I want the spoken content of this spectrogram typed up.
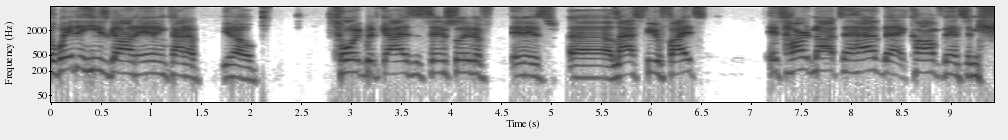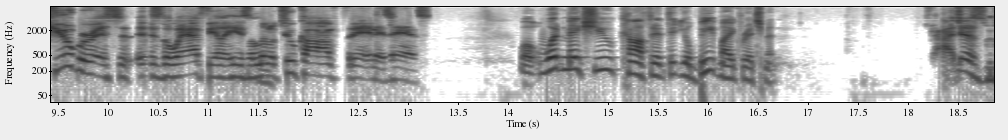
the way that he's gone in and kind of, you know, toyed with guys essentially to, in his uh, last few fights. It's hard not to have that confidence and hubris is the way I feel it. He's a little too confident in his hands. Well, what makes you confident that you'll beat Mike Richmond? I just,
